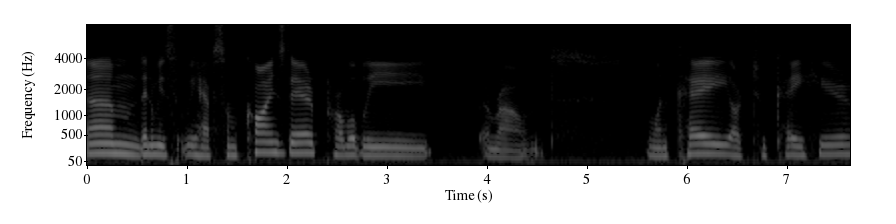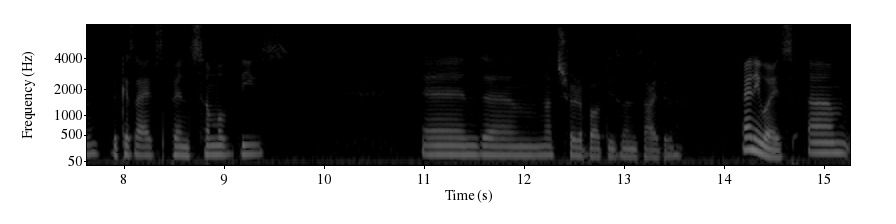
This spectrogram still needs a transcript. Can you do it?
um, then we we have some coins there, probably around 1k or 2k here because I had spent some of these. And um, not sure about these ones either. Anyways um,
